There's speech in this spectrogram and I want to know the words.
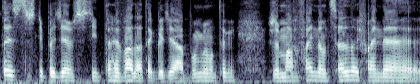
to jest też nie powiedziałem wcześniej, trochę wada tego działa, bo mimo tego, że ma fajną celność, fajne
